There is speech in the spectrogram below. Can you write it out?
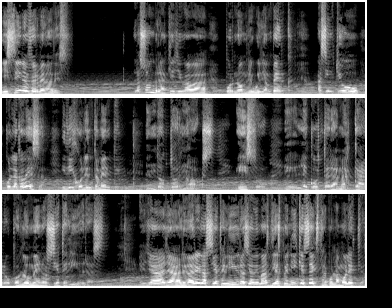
y sin enfermedades. La sombra que llevaba por nombre William Burke asintió con la cabeza y dijo lentamente, Doctor Knox, eso eh, le costará más caro, por lo menos siete libras. Ya, ya, le daré las siete libras y además diez peniques extra por las molestias.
